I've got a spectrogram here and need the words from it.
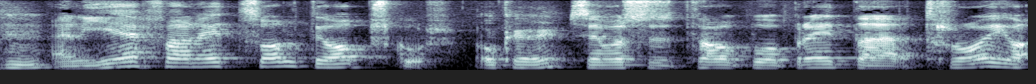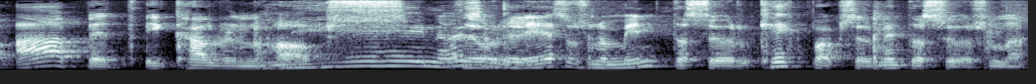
en ég fann eitt svolítið obskur Ok, sem var þá búið að breyta Troy og Abed í Calvin og Hobbes og þegar alveg. við lesa svona myndasögur kickboxer myndasögur svona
